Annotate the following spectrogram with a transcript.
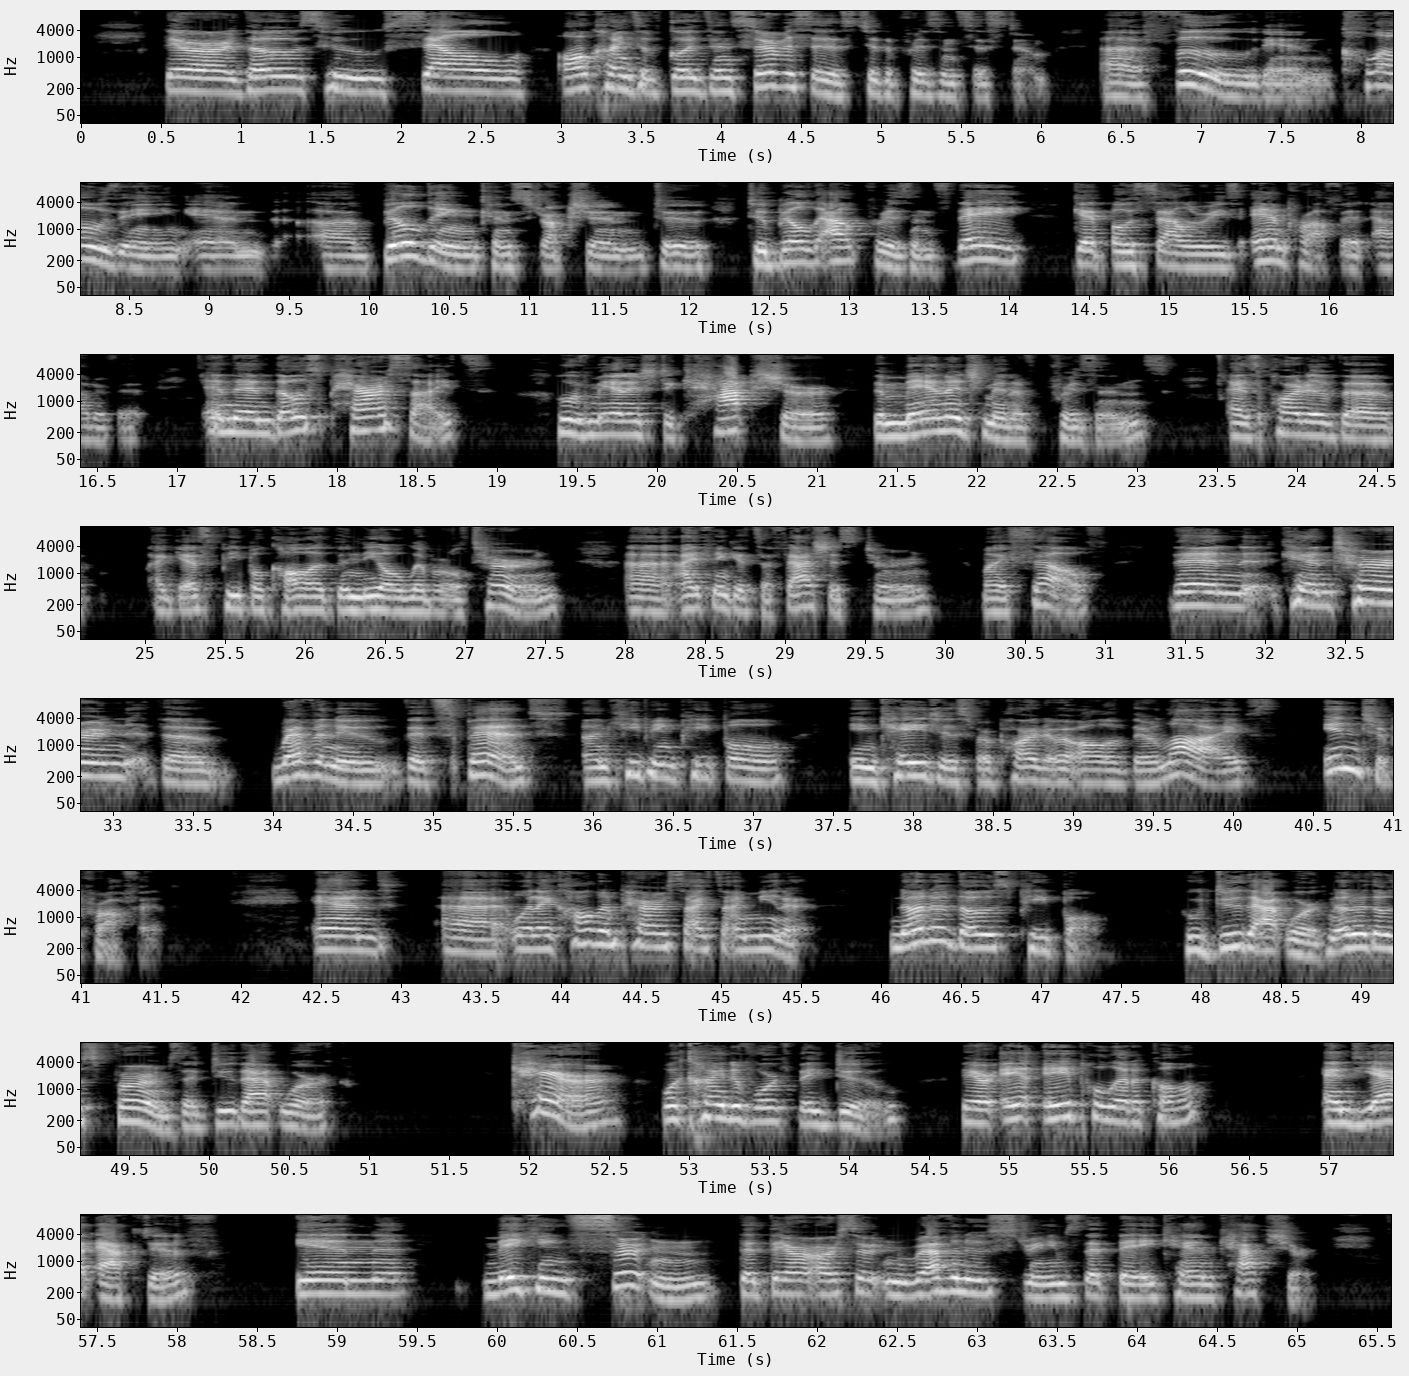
There are those who sell all kinds of goods and services to the prison system. Uh, food and clothing and uh, building construction to to build out prisons. They get both salaries and profit out of it. And then those parasites who have managed to capture the management of prisons as part of the I guess people call it the neoliberal turn. Uh, I think it's a fascist turn myself. Then can turn the revenue that's spent on keeping people in cages for part of all of their lives into profit. And uh, when I call them parasites, I mean it. None of those people who do that work, none of those firms that do that work, care what kind of work they do they're a- apolitical and yet active in making certain that there are certain revenue streams that they can capture.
